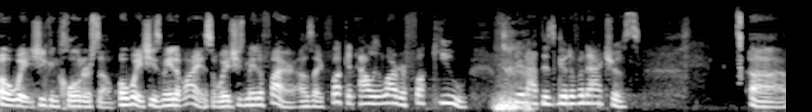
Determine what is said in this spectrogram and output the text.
Oh wait, she can clone herself. Oh wait, she's made of ice. Oh wait, she's made of fire. I was like, fucking Ali Larter, fuck you. You're not this good of an actress. Uh,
